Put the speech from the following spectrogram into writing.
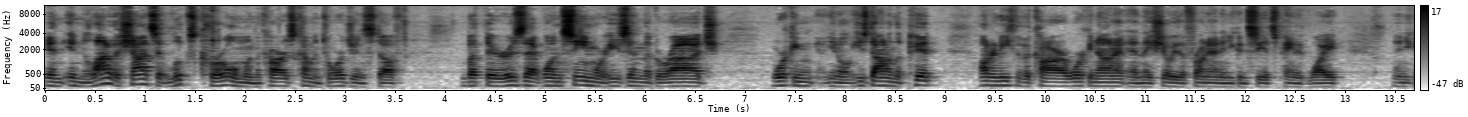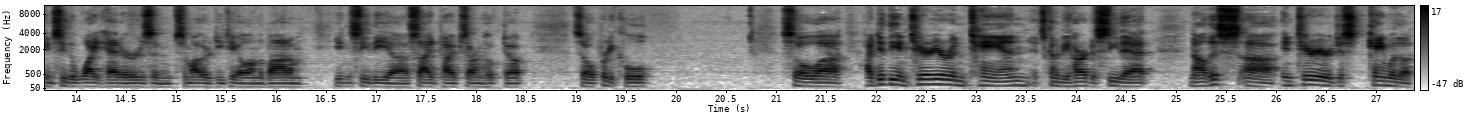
And in a lot of the shots, it looks chrome when the car is coming towards you and stuff but there is that one scene where he's in the garage working, you know, he's down in the pit underneath of the car working on it, and they show you the front end, and you can see it's painted white, and you can see the white headers and some other detail on the bottom. You can see the uh, side pipes aren't hooked up, so pretty cool. So uh, I did the interior in tan. It's going to be hard to see that. Now this uh, interior just came with a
